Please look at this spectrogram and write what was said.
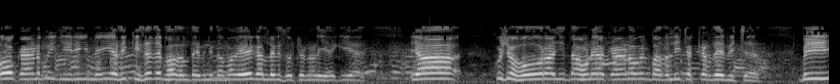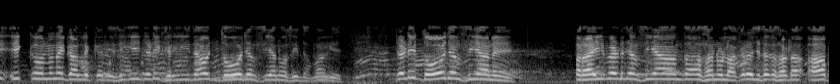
ਉਹ ਕਹਿਣ ਵੀ ਜੀਰੀ ਨਹੀਂ ਅਸੀਂ ਕਿਸੇ ਦੇ ਫਸਲ ਤੇ ਵੀ ਨਹੀਂ ਦਵਾਂਗੇ ਇਹ ਗੱਲ ਵੀ ਸੋਚਣ ਵਾਲੀ ਹੈਗੀ ਹੈ। ਜਾਂ ਕੁਝ ਹੋਰ ਆ ਜਿੱਦਾਂ ਹੁਣ ਇਹ ਕਹਿਣਾ ਵੀ ਬਦਲੀ ਚੱਕਰ ਦੇ ਵਿੱਚ ਵੀ ਇੱਕ ਉਹਨਾਂ ਨੇ ਗੱਲ ਕਰੀ ਸੀਗੀ ਜਿਹੜੀ ਖਰੀਦ ਆ ਉਹ ਦੋ ਏਜੰਸੀਆਂ ਨੂੰ ਅਸੀਂ ਦਵਾਂਗੇ। ਜਿਹੜੀ ਦੋ ਏਜੰਸੀਆਂ ਨੇ ਪ੍ਰਾਈਵੇਟ ਏਜੰਸੀਆਂ ਦਾ ਸਾਨੂੰ ਲੱਗ ਰਿਹਾ ਜਿੱਥੇ ਸਾਡਾ ਆਪ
